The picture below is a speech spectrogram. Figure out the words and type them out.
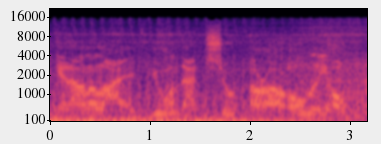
To get out alive. You and that suit are our only hope.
